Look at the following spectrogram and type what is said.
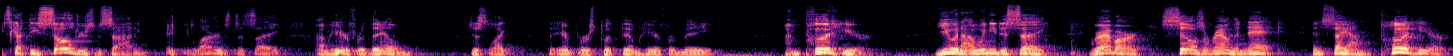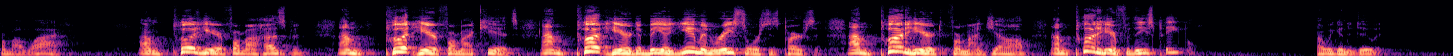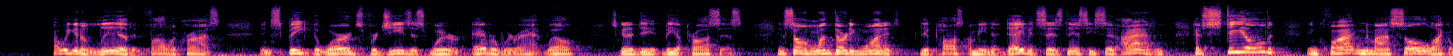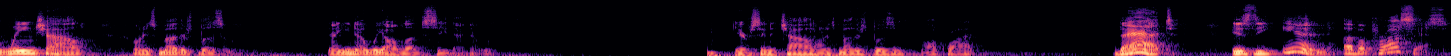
He's got these soldiers beside him. He learns to say, I'm here for them, just like the emperor's put them here for me. I'm put here. You and I, we need to say, grab ourselves around the neck and say, I'm put here for my wife. I'm put here for my husband. I'm put here for my kids. I'm put here to be a human resources person. I'm put here for my job. I'm put here for these people. How are we going to do it? How are we going to live and follow Christ and speak the words for Jesus wherever we're at? Well, it's going to be a process. In Psalm 131, the apostle, I mean, uh, David says this. He said, "I have, have stilled and quietened my soul like a weaned child on his mother's bosom." Now, you know we all love to see that, don't we? You ever seen a child on his mother's bosom, all quiet? That is the end of a process.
